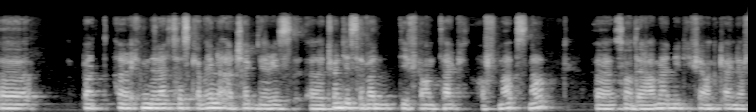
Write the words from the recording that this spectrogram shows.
Uh, but uh, in the latest kernel, I checked there is uh, 27 different types of maps now. Uh, so there are many different kind of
